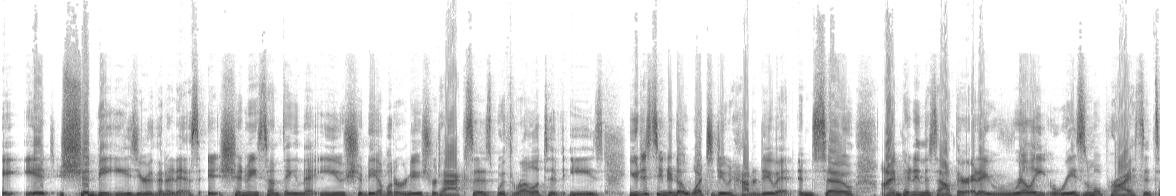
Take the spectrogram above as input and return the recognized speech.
it should be easier than it is. It should be something that you should be able to reduce your taxes with relative ease. You just need to know what to do and how to do it. And so I'm putting this out there at a really reasonable price. It's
